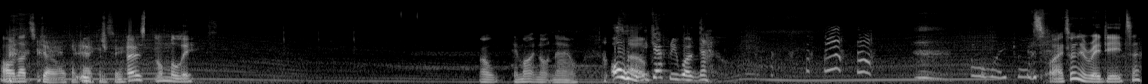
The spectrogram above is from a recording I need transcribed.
Oh, that's Joe. I think I can see. Goes normally. Oh, it might not now. Oh, Oh. it definitely won't now. oh my god. It's fine. It's only a radiator.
